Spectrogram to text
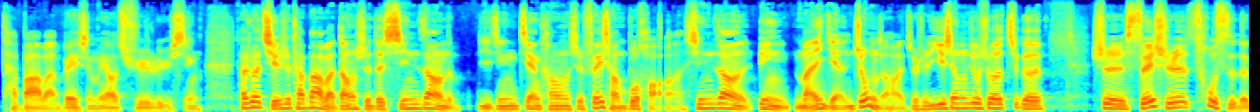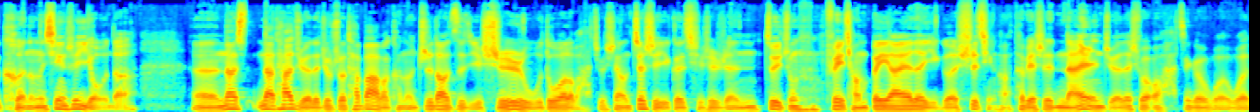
他爸爸为什么要去旅行。他说，其实他爸爸当时的心脏的已经健康是非常不好了，心脏病蛮严重的哈，就是医生就说这个是随时猝死的可能性是有的。嗯，那那他觉得就是说，他爸爸可能知道自己时日无多了吧？就像这是一个其实人最终 非常悲哀的一个事情哈，特别是男人觉得说哇，这个我我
